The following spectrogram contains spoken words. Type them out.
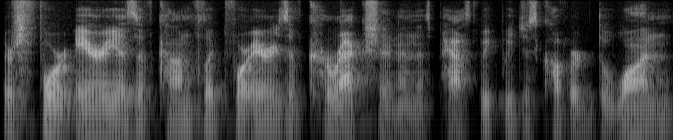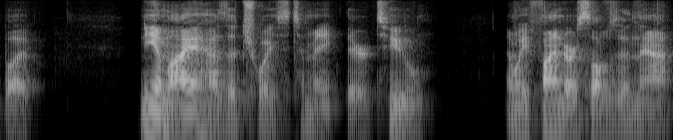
there's four areas of conflict four areas of correction and this past week we just covered the one but nehemiah has a choice to make there too and we find ourselves in that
